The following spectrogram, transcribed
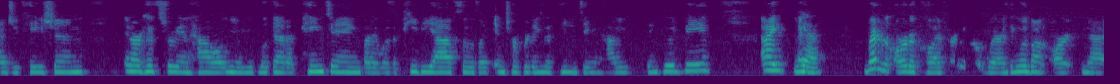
education in art history and how you know you look at a painting, but it was a PDF, so it was like interpreting the painting and how you think it would be. I, yeah. I read an article I forget where I think it was on ArtNet,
